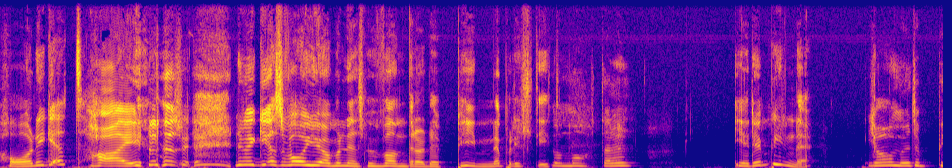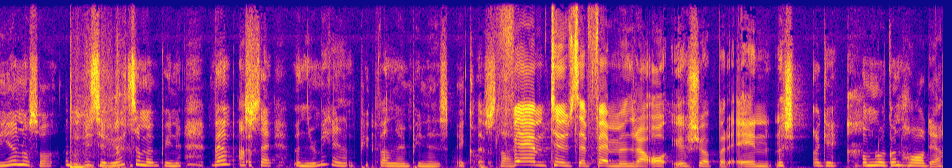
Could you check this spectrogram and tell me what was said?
Ha det gött. Hej! Nej men gud, alltså, vad gör man ens med vandrande pinne på riktigt? Man matar den. Är det en pinne? Ja, med typ ben och så. Det ser ut som en pinne. Vem, alltså undrar hur mycket en pi- vandrande pinne kostar? 5500 och jag köper en. Okej, om någon har det,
